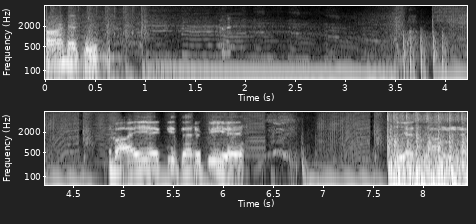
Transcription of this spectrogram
कहाँ है तू? भाई ये किधर भी है? ये सामने।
